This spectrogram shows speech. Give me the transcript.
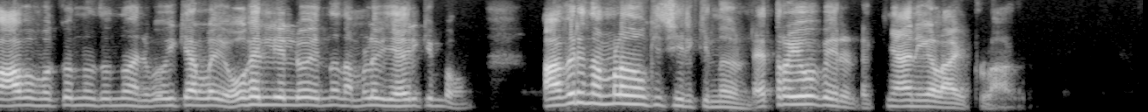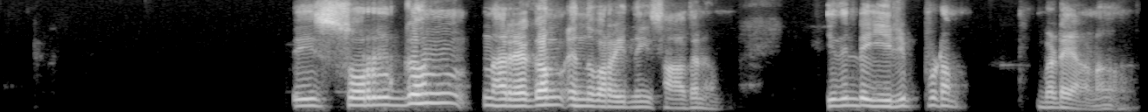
പാവം വെക്കുന്നു ഇതൊന്നും അനുഭവിക്കാനുള്ള യോഗമില്ലല്ലോ എന്ന് നമ്മൾ വിചാരിക്കുമ്പോൾ അവർ നമ്മളെ നോക്കി ചിരിക്കുന്നതുണ്ട്. എത്രയോ പേരുണ്ട് ജ്ഞാനികളായിട്ടുള്ള ആളുകൾ. ഈ സ്വർഗം നരകം എന്ന് പറയുന്ന ഈ സാധനം ഇതിന്റെ ഇരിപ്പിടം ഇവിടെയാണ്.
